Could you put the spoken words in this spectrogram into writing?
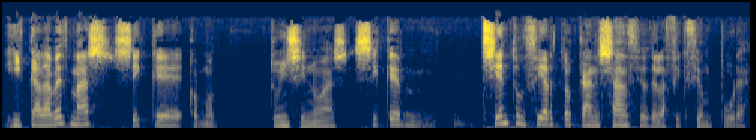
Y cada vez más sí que, como tú insinúas, sí que siento un cierto cansancio de la ficción pura.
